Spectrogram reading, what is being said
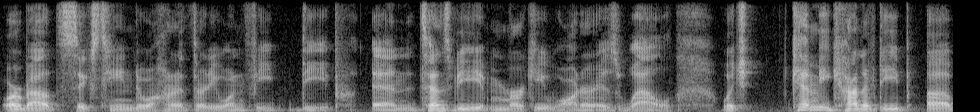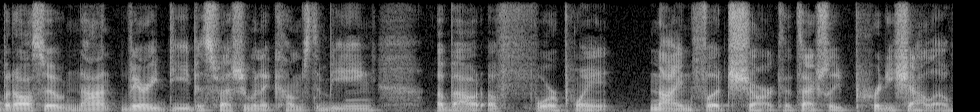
or about 16 to 131 feet deep. And it tends to be murky water as well, which can be kind of deep, uh, but also not very deep, especially when it comes to being about a 4.9 foot shark. That's actually pretty shallow.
